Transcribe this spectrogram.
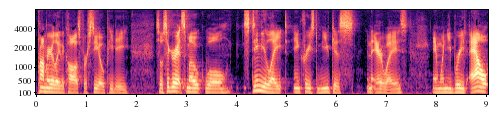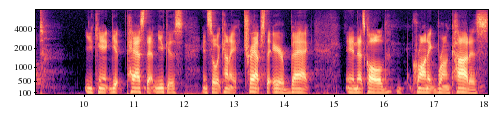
primarily the cause for COPD. So, cigarette smoke will stimulate increased mucus in the airways. And when you breathe out, you can't get past that mucus. And so it kind of traps the air back. And that's called chronic bronchitis.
